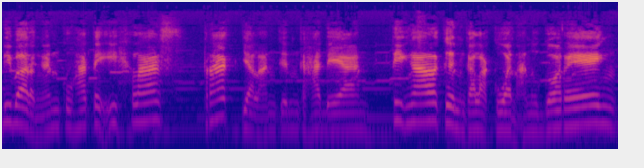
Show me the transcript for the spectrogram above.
Dibarengan ku hate ikhlas trak jalankan kehaan tinggalkan kelakuan anu goreng.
